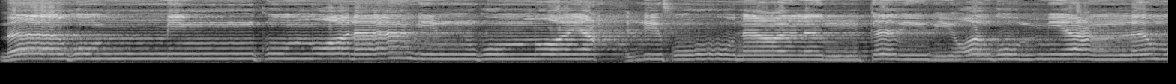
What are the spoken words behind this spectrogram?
ما هم يحلفون على الكذب وهم يعلمون.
